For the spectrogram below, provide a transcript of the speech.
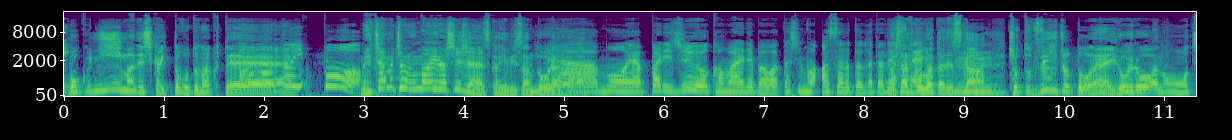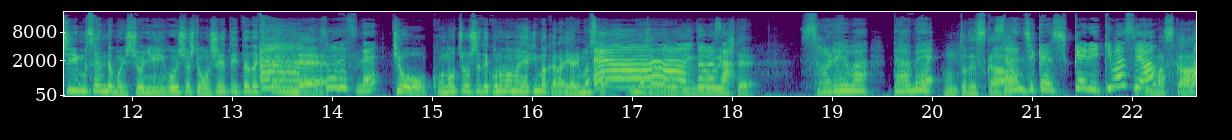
い。僕2位までしか行ったことなくてあと一歩。めちゃめちゃうまいらしいじゃないですか日比さんどうやいやらーもうやっぱり銃を構えれば私もアサルト型ですね。朝と型ですか、うん。ちょっとぜひちょっとねいろいろあのチーム戦でも一緒にご一緒して教えていただきたいんで。そうですね。今日この調子でこのままや今からやりますか。今からローリングログインして。それはダメ。本当ですか？3時間しっかり行きますよ。いきますか？あっ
